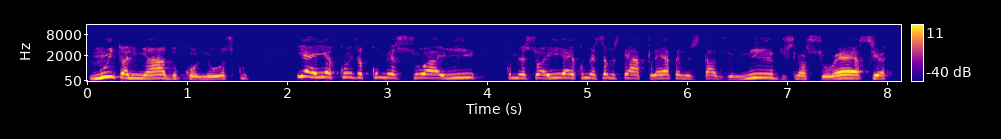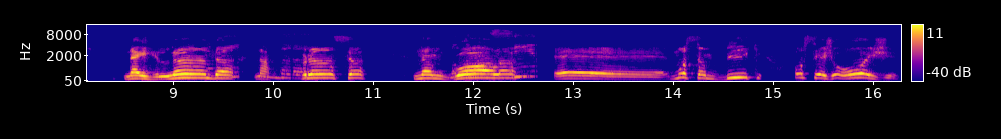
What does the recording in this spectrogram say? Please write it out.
muito alinhado conosco. E aí a coisa começou aí, começou aí, aí começamos a ter atleta nos Estados Unidos, na Suécia, na Irlanda, na França, na Angola, é, Moçambique. Ou seja, hoje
